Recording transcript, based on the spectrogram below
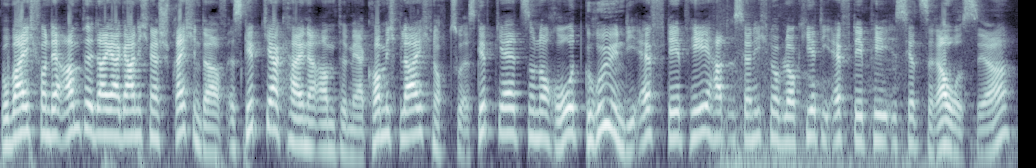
Wobei ich von der Ampel da ja gar nicht mehr sprechen darf. Es gibt ja keine Ampel mehr, komme ich gleich noch zu. Es gibt ja jetzt nur noch Rot-Grün. Die FDP hat es ja nicht nur blockiert, die FDP ist jetzt raus, ja?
